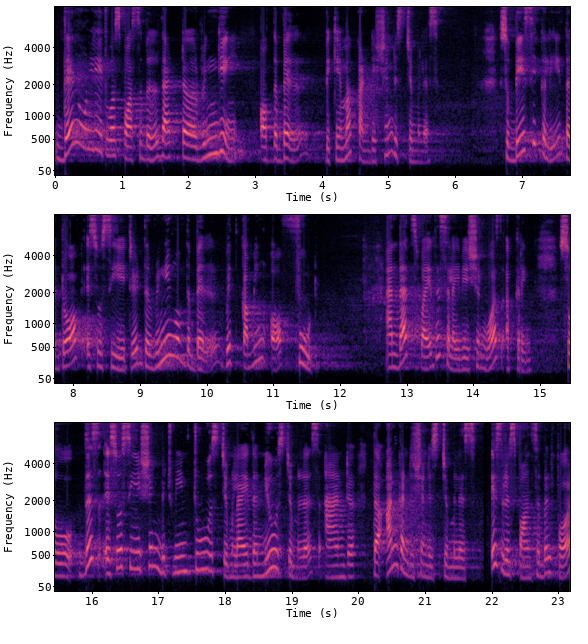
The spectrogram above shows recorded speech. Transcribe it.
then only it was possible that uh, ringing of the bell became a conditioned stimulus. So basically the dog associated the ringing of the bell with coming of food and that's why the salivation was occurring. So this association between two stimuli, the new stimulus and the unconditioned stimulus is responsible for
